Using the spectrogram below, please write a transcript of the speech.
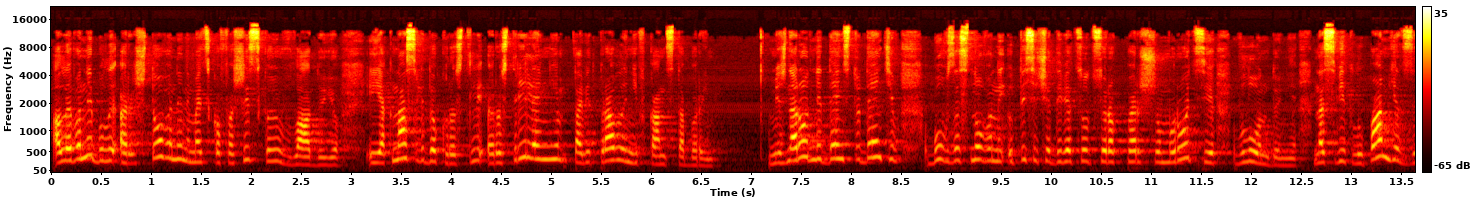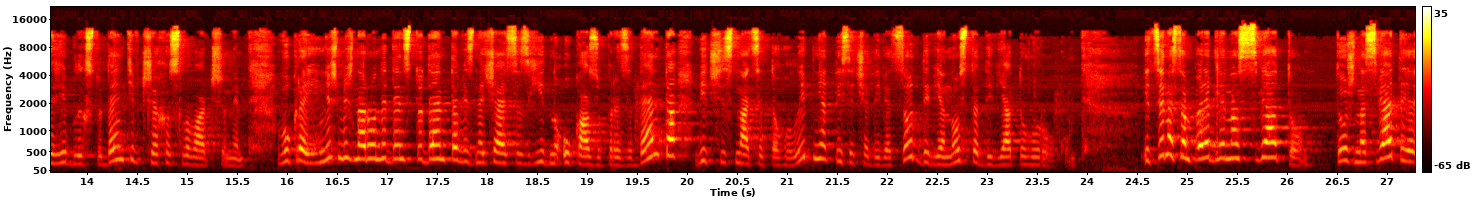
Але вони були арештовані німецько-фашистською владою і як наслідок розстріляні та відправлені в канцтабори. Міжнародний день студентів був заснований у 1941 році в Лондоні на світлу пам'ять загиблих студентів Чехословаччини. В Україні ж Міжнародний день студента відзначається згідно указу президента від 16 липня 1999 року. І це насамперед для нас свято. Тож на свято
